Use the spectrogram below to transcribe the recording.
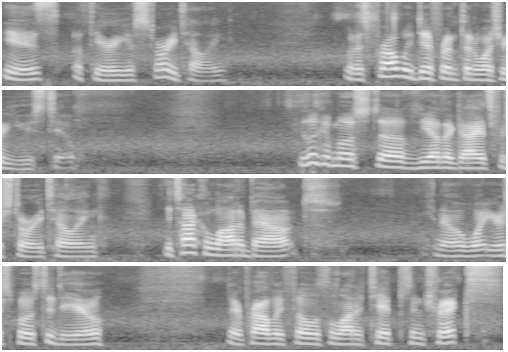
is a theory of storytelling, but it's probably different than what you're used to. If you look at most of the other guides for storytelling, they talk a lot about you know what you're supposed to do. They're probably filled with a lot of tips and tricks.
